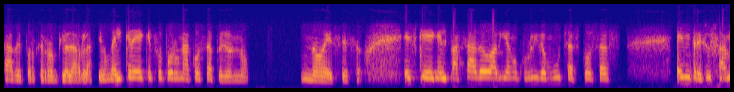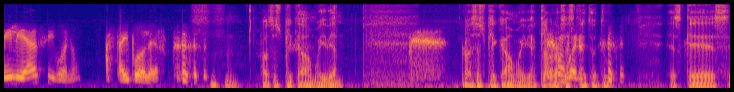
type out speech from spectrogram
sabe por qué rompió la relación. Él cree que fue por una cosa, pero no, no es eso. Es que en el pasado habían ocurrido muchas cosas entre sus familias y bueno, hasta ahí puedo leer. Lo has explicado muy bien. Lo has explicado muy bien, claro, lo has escrito tú. Es que es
